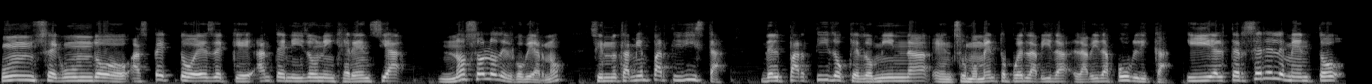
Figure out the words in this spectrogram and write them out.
Un segundo aspecto es de que han tenido una injerencia no solo del gobierno, sino también partidista del partido que domina en su momento pues la vida la vida pública y el tercer elemento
